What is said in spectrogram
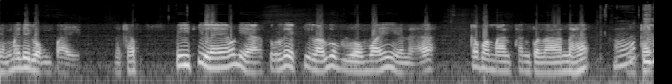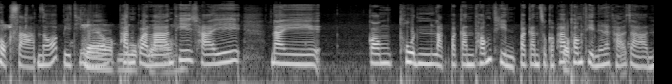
ยังไม่ได้ลงไปนะครับ ปีที่แล้วเนี่ย ตัวเลขที่เรารวบรวมไว้เนี่ยนะฮะก็ประมาณพันกว่าล้านนะฮะโอ้นะครับปี63เนาะปีที่แล้วครับปีพันกว่า63ล้านที่ใช้ใน กองทุนหลักประกันท้องถิ่น ประกันสุขภาพครับท้องถิ่นเนี่ยนะคะ อาจารย์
